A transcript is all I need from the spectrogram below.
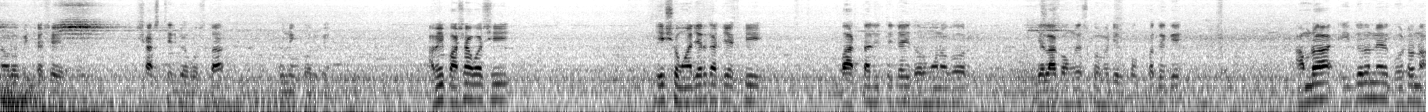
নরবিশ্বাসের শাস্তির ব্যবস্থা উনি করবেন। আমি পাশাপাশি এই সমাজের কাছে একটি বার্তা দিতে চাই ধর্মনগর জেলা কংগ্রেস কমিটির পক্ষ থেকে। আমরা এই ধরনের ঘটনা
